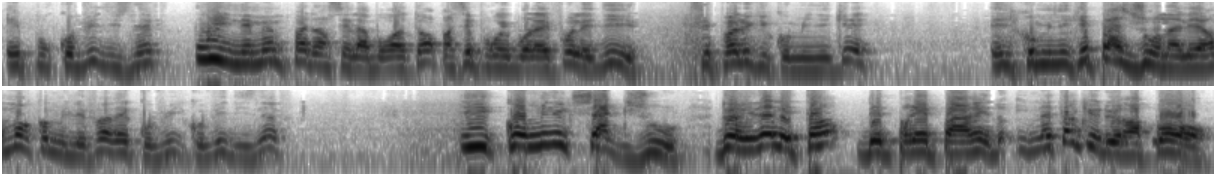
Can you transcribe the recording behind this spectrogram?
Et pour Covid-19, où il n'est même pas dans ses laboratoires, parce que pour Ebola, il faut le dire, c'est pas lui qui communiquait. Et il ne communiquait pas journalièrement comme il le fait avec Covid- Covid-19. Il communique chaque jour. Donc il a le temps de préparer. Donc, il n'attend que du rapport.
